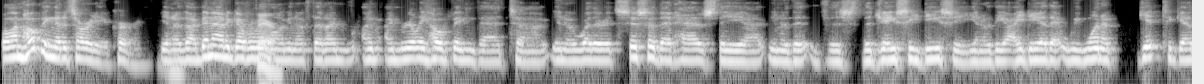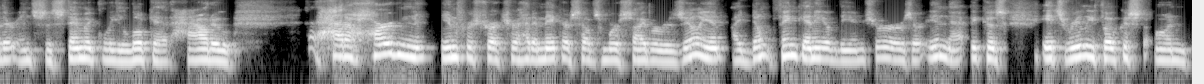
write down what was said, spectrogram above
Well, I'm hoping that it's already occurring. You know, I've been out of government Fair. long enough that I'm, I'm I'm really hoping that uh, you know whether it's CISA that has the uh, you know the this the JCDC, you know, the idea that we want to get together and systemically look at how to how to harden infrastructure, how to make ourselves more cyber resilient. I don't think any of the insurers are in that because it's really focused on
